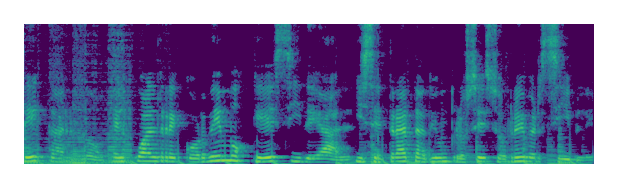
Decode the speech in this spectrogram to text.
de Carnot, el cual recordemos que es ideal y se trata de un proceso reversible,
